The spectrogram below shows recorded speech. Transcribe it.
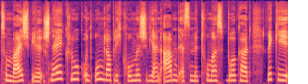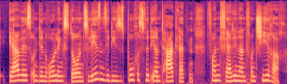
zum Beispiel schnell, klug und unglaublich komisch wie ein Abendessen mit Thomas Burkhardt, Ricky Gervais und den Rolling Stones. Lesen Sie dieses Buch, es wird Ihren Tag retten von Ferdinand von Schirach.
